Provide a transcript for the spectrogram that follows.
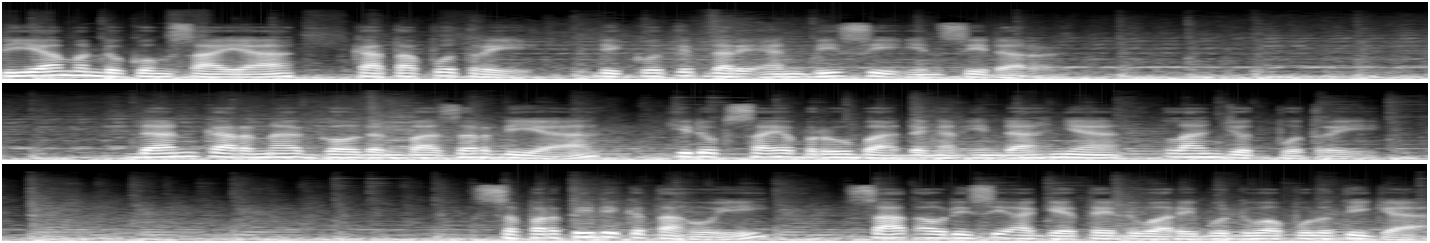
Dia mendukung saya, kata Putri, dikutip dari NBC Insider. Dan karena Golden Buzzer dia, hidup saya berubah dengan indahnya, lanjut Putri. Seperti diketahui, saat audisi AGT 2023,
